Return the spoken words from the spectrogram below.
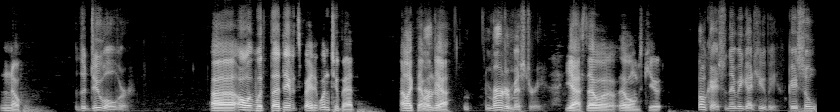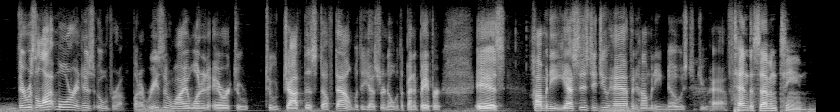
No. The Do Over. Uh, oh, with uh, David Spade, it wasn't too bad. I like that Murder- one. Yeah. Murder Mystery. Yes, that was that one was cute. Okay, so then we got Hubie. Okay, so there was a lot more in his oeuvre, but a reason why I wanted Eric to to jot this stuff down with a yes or no with a pen and paper is how many yeses did you have and how many nos did you have? Ten to seventeen.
